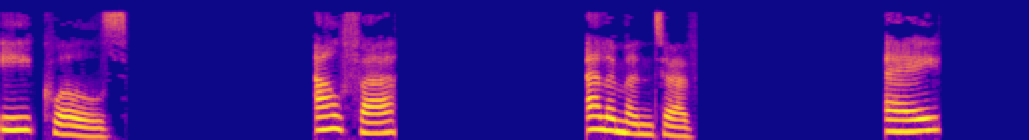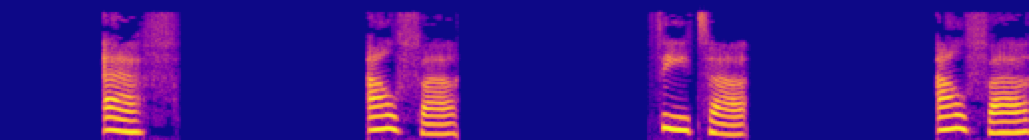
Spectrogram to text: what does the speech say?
equals alpha element of a F alpha theta alpha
